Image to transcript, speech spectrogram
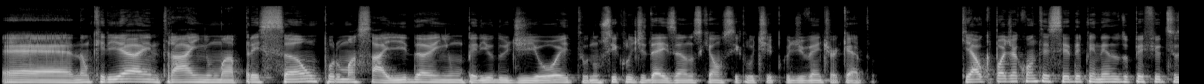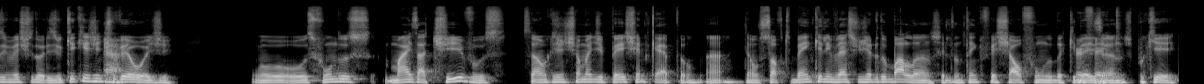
é, não queria entrar em uma pressão por uma saída em um período de oito, num ciclo de dez anos, que é um ciclo típico de venture capital. Que é algo que pode acontecer dependendo do perfil de seus investidores. E o que, que a gente é. vê hoje? O, os fundos mais ativos são o que a gente chama de patient capital. Né? Então, o SoftBank ele investe o dinheiro do balanço, ele não tem que fechar o fundo daqui Perfeito. 10 anos. Porque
